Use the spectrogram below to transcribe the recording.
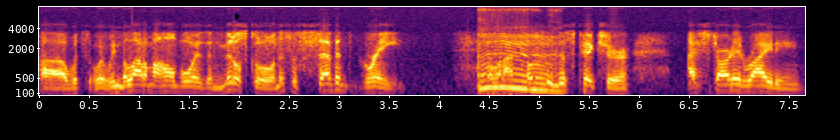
uh, with, with a lot of my homeboys in middle school, and this is seventh grade. Mm. And when I posted this picture, I started writing,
